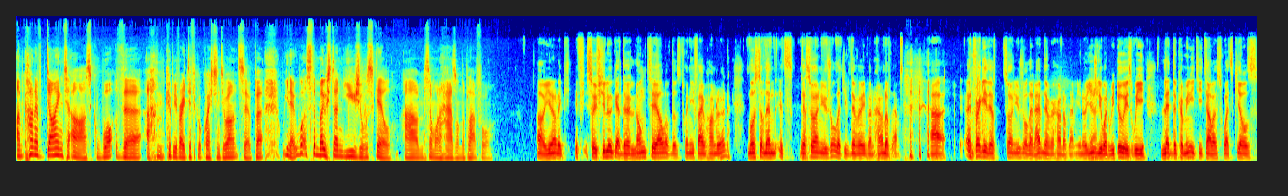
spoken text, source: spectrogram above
I'm kind of dying to ask what the um, could be a very difficult question to answer. But you know, what's the most unusual skill um, someone has on the platform? Oh, you know, like if so, if you look at the long tail of those 2,500, most of them it's they're so unusual that you've never even heard of them. uh, and frankly, they're so unusual that I've never heard of them. You know, yeah. usually what we do is we let the community tell us what skills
